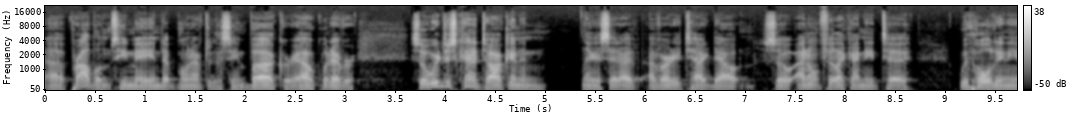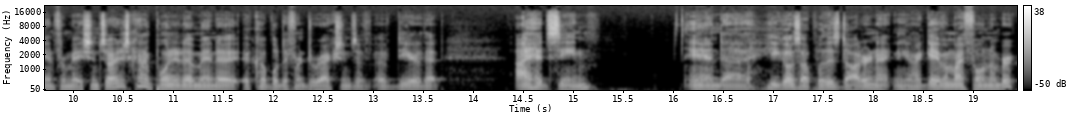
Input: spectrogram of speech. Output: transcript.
uh, problems. He may end up going after the same buck or elk, whatever. So we're just kind of talking and like I said, I've I've already tagged out, so I don't feel like I need to withhold any information. So I just kind of pointed them in a, a couple different directions of, of deer that I had seen, and uh, he goes up with his daughter, and I you know I gave him my phone number,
